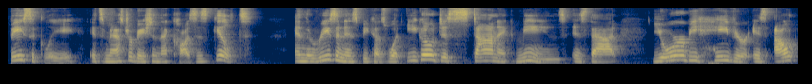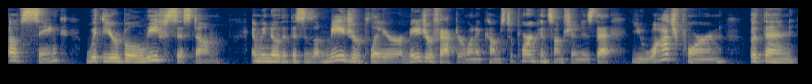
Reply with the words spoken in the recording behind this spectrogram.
basically it's masturbation that causes guilt. And the reason is because what ego dystonic means is that your behavior is out of sync with your belief system. And we know that this is a major player, a major factor when it comes to porn consumption is that you watch porn, but then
